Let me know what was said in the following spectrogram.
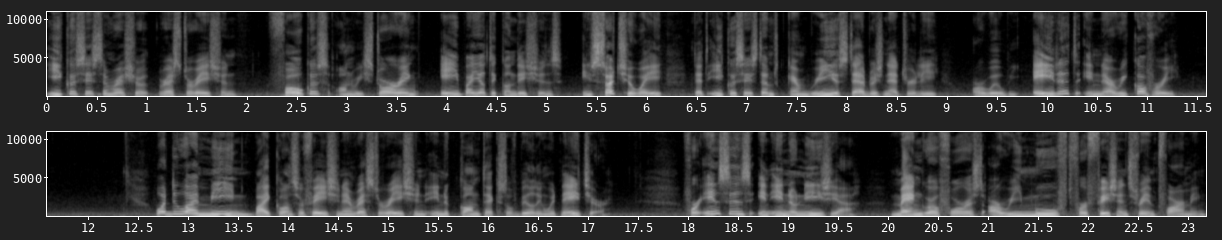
ecosystem restoration focus on restoring abiotic conditions in such a way that ecosystems can re-establish naturally or will be aided in their recovery. What do I mean by conservation and restoration in the context of building with nature? For instance, in Indonesia, mangrove forests are removed for fish and shrimp farming.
